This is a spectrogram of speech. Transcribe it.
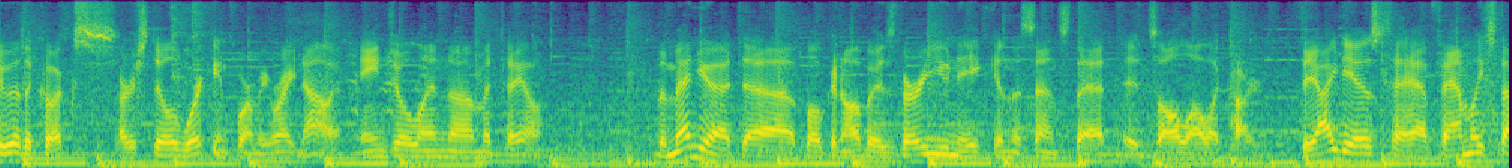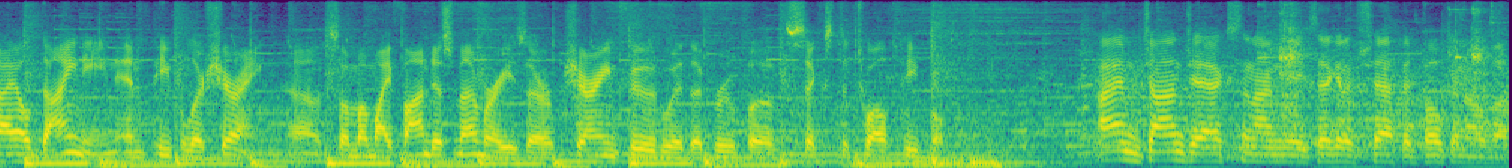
Two of the cooks are still working for me right now, Angel and uh, Mateo. The menu at uh, Bocanova is very unique in the sense that it's all a la carte. The idea is to have family-style dining and people are sharing. Uh, some of my fondest memories are sharing food with a group of six to 12 people. I'm John Jackson. I'm the executive chef at Bocanova.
